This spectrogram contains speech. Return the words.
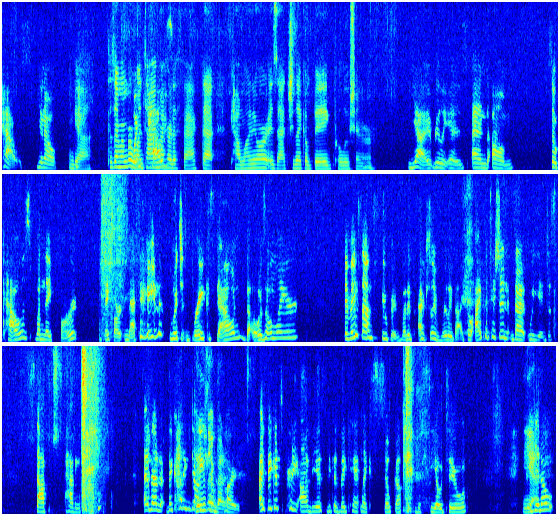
cows, you know. Yeah. Because I remember when one time cows... I heard a fact that cow manure is actually like a big pollutioner. Yeah, it really is. And um so cows when they fart, they fart methane, which breaks down the ozone layer it may sound stupid, but it's actually really bad. So I petition that we just stop having and then the cutting down trees part. I think it's pretty obvious because they can't like soak up the CO two. Yeah. You know?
